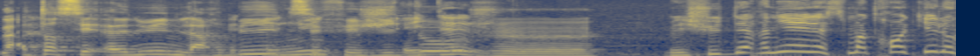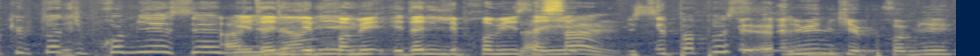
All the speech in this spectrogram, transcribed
Bah attends, c'est Unwin l'arbitre, Unwin. c'est Fégito, Eden. je... Mais je suis dernier, laisse-moi tranquille, occupe-toi Mais- du premier, c'est Ah, Eden. il est premier, Eden, il est premier, ça y est. Mais c'est pas possible. C'est Unwin qui est premier.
